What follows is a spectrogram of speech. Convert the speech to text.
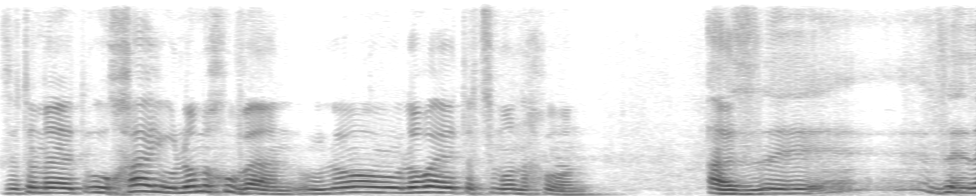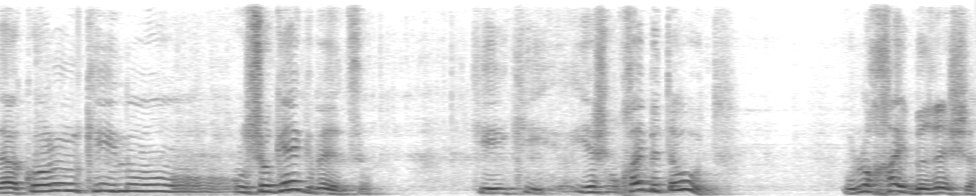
זאת אומרת, הוא חי, הוא לא מכוון, הוא לא, הוא לא רואה את עצמו נכון. אז אה, זה, זה הכל כאילו, הוא שוגג בעצם. כי, כי יש, הוא חי בטעות, הוא לא חי ברשע.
